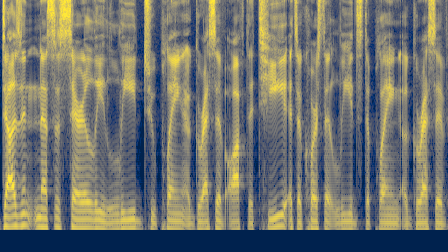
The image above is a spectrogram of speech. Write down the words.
doesn't necessarily lead to playing aggressive off the tee. It's a course that leads to playing aggressive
